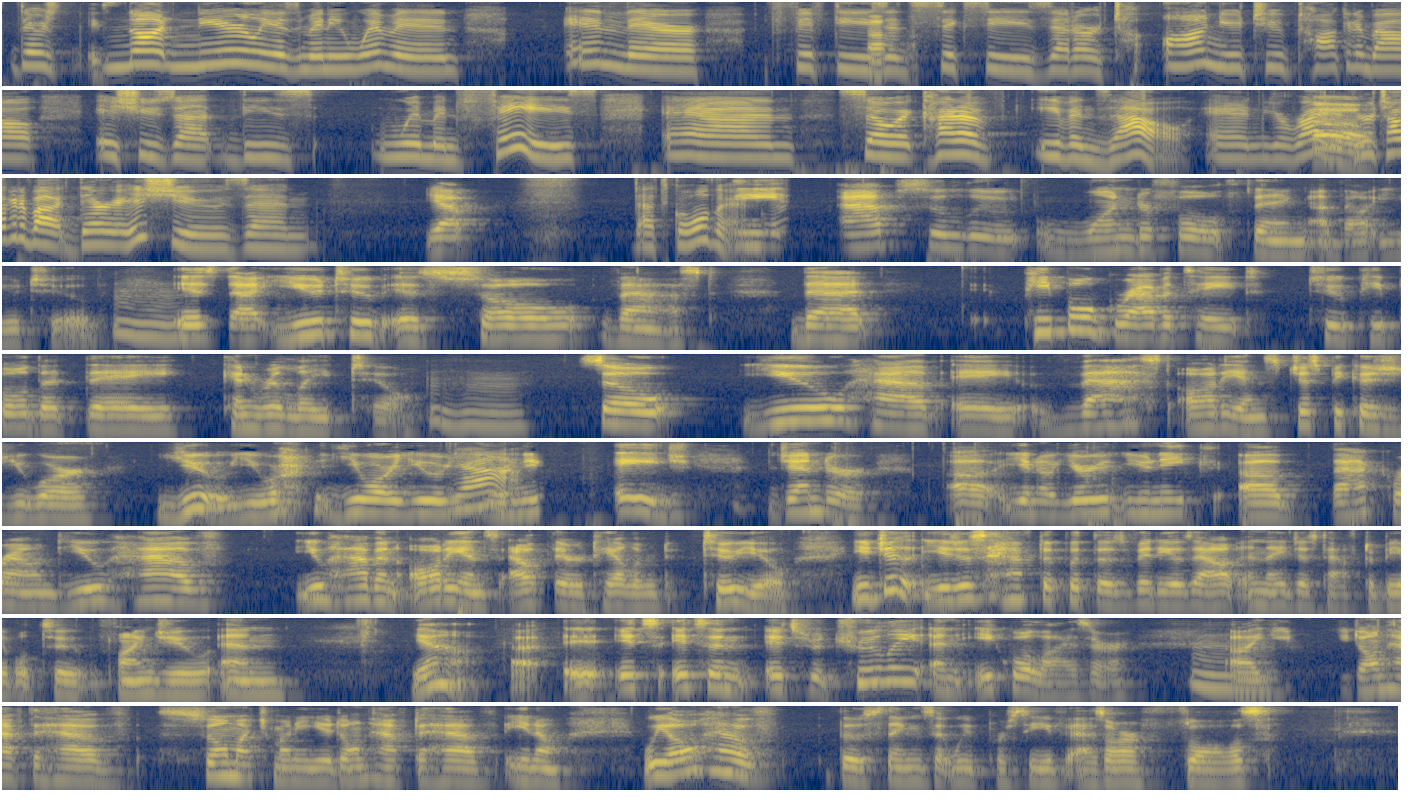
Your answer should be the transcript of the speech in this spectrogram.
There's not nearly as many women in their 50s and 60s that are t- on YouTube talking about issues that these women face and so it kind of evens out and you're right if Oh. you're talking about their issues and Yep. that's golden The absolute wonderful thing about YouTube Mm-hmm. is that YouTube is so vast that people gravitate to people that they can relate to. Mm-hmm. So you have a vast audience just because you are you. You are you are you. Yeah. Your unique age, gender, uh, you know, your unique uh, background. You have you have an audience out there tailored to you. You just you just have to put those videos out, and they just have to be able to find you. And yeah, uh, it, it's it's an it's truly an equalizer. Uh, you, you don't have to have so much money. You don't have to have you know. We all have those things that we perceive as our flaws.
